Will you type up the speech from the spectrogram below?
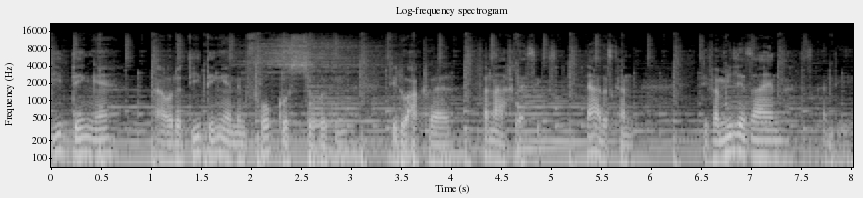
die Dinge äh, oder die Dinge in den Fokus zu rücken, die du aktuell vernachlässigst. Ja, das kann die Familie sein, das kann die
